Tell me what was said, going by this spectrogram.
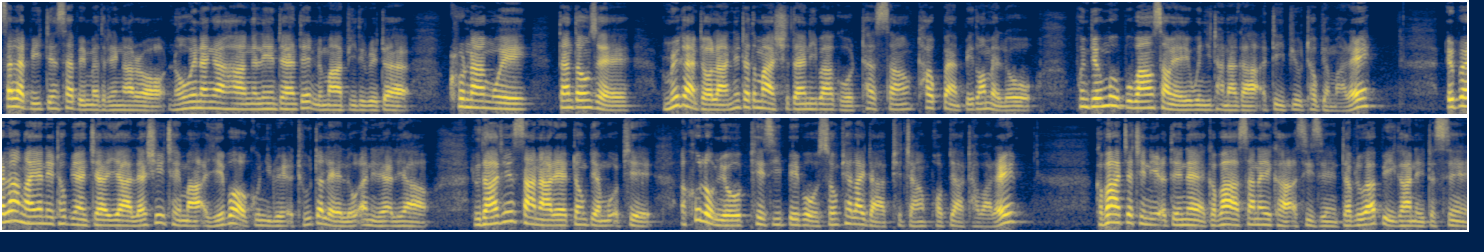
ဆက်လက်ပြီးတင်ဆက်ပေးမယ့်သတင်းကတော့နော်ဝေနိုင်ငံဟာငလင်တန်တဲ့မြန်မာပြည်သူတွေအတွက်ခရိုနာငွေတန်30အမေရိကန်ဒေါ်လာ1.8တန်းနီးပါးကိုထပ်ဆောင်ထောက်ပံ့ပေးသွားမယ်လို့ဖွံ့ဖြိုးမှုပူးပေါင်းဆောင်ရွက်ရေးဝန်ကြီးဌာနကအတည်ပြုထုတ်ပြန်ပါတယ်။ဧပြီလ9ရက်နေ့ထုတ်ပြန်ချက်အရလက်ရှိအချိန်မှာအရေးပေါ်အကူအညီတွေအထူးတက်လဲလိုအပ်နေတဲ့အလျောက်လူသားချင်းစာနာတဲ့တုံ့ပြန်မှုအဖြစ်အခုလိုမျိုးဖြည့်ဆည်းပေးဖို့ဆုံးဖြတ်လိုက်တာဖြစ်ကြောင်းဖော်ပြထားပါတယ်။ကမ္ဘာကြက်ချင်ဒီအသင်းနဲ့ကမ္ဘာစားနပ်ရိက္ခာအစီအစဉ် WFP ကနေတဆင့်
